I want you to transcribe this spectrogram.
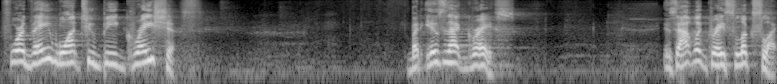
for they want to be gracious. But is that grace? Is that what grace looks like?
